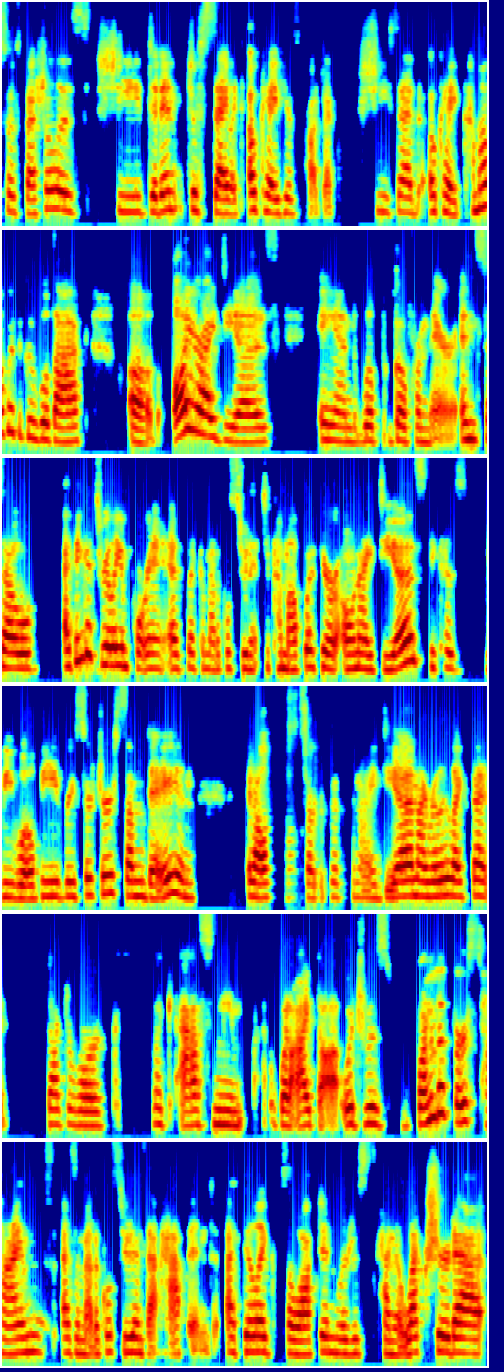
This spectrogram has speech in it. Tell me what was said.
so special is she didn't just say, like, okay, here's a project she said, okay, come up with a Google Doc of all your ideas and we'll go from there. And so I think it's really important as like a medical student to come up with your own ideas because we will be researchers someday and it all starts with an idea. And I really like that Dr. Rourke like asked me what I thought, which was one of the first times as a medical student that happened. I feel like so often we're just kind of lectured at,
